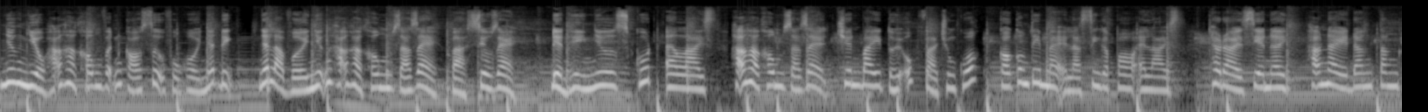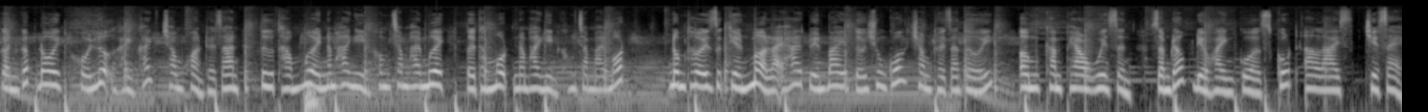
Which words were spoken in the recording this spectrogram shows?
nhưng nhiều hãng hàng không vẫn có sự phục hồi nhất định, nhất là với những hãng hàng không giá rẻ và siêu rẻ. Điển hình như Scoot Airlines, hãng hàng không giá rẻ chuyên bay tới Úc và Trung Quốc, có công ty mẹ là Singapore Airlines. Theo đài CNA, hãng này đang tăng gần gấp đôi khối lượng hành khách trong khoảng thời gian từ tháng 10 năm 2020 tới tháng 1 năm 2021 đồng thời dự kiến mở lại hai tuyến bay tới Trung Quốc trong thời gian tới. Ông Campbell Wilson, giám đốc điều hành của Scoot Airlines, chia sẻ.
